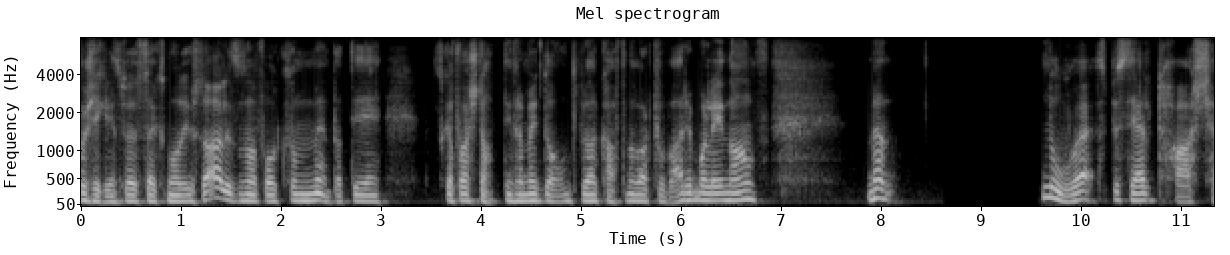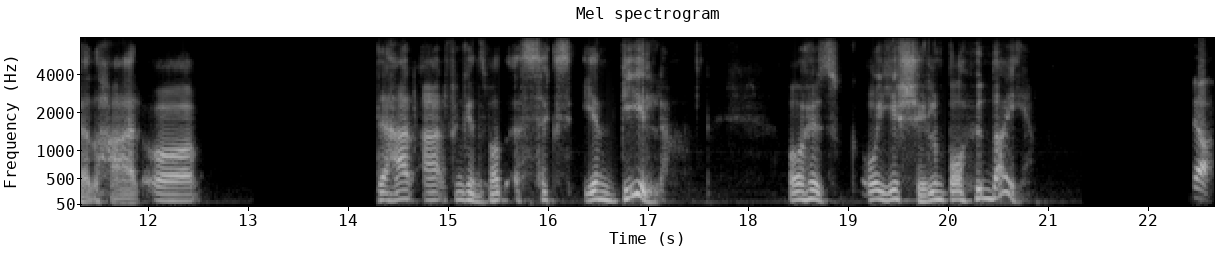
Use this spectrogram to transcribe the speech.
forsikringssøksmål i USA. Liksom sånn folk som mente at de skal få erstatning fra McDonald's fordi kaffen har vært for varm og lignende. Men noe spesielt har skjedd her. Og det her er for en kvinne som har hatt sex i en bil. Og husk å gi skylden på Hundai. Ja.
